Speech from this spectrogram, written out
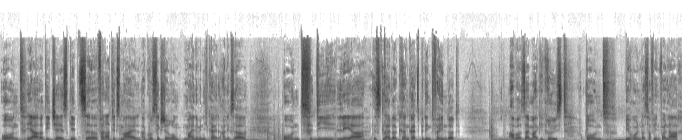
Und ja, DJs gibt's äh, Fanatics Smile, Akustikstörung, meine Wenigkeit, Alex R. Und die Lea ist leider krankheitsbedingt verhindert. Aber sei mal gegrüßt und wir holen das auf jeden Fall nach.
